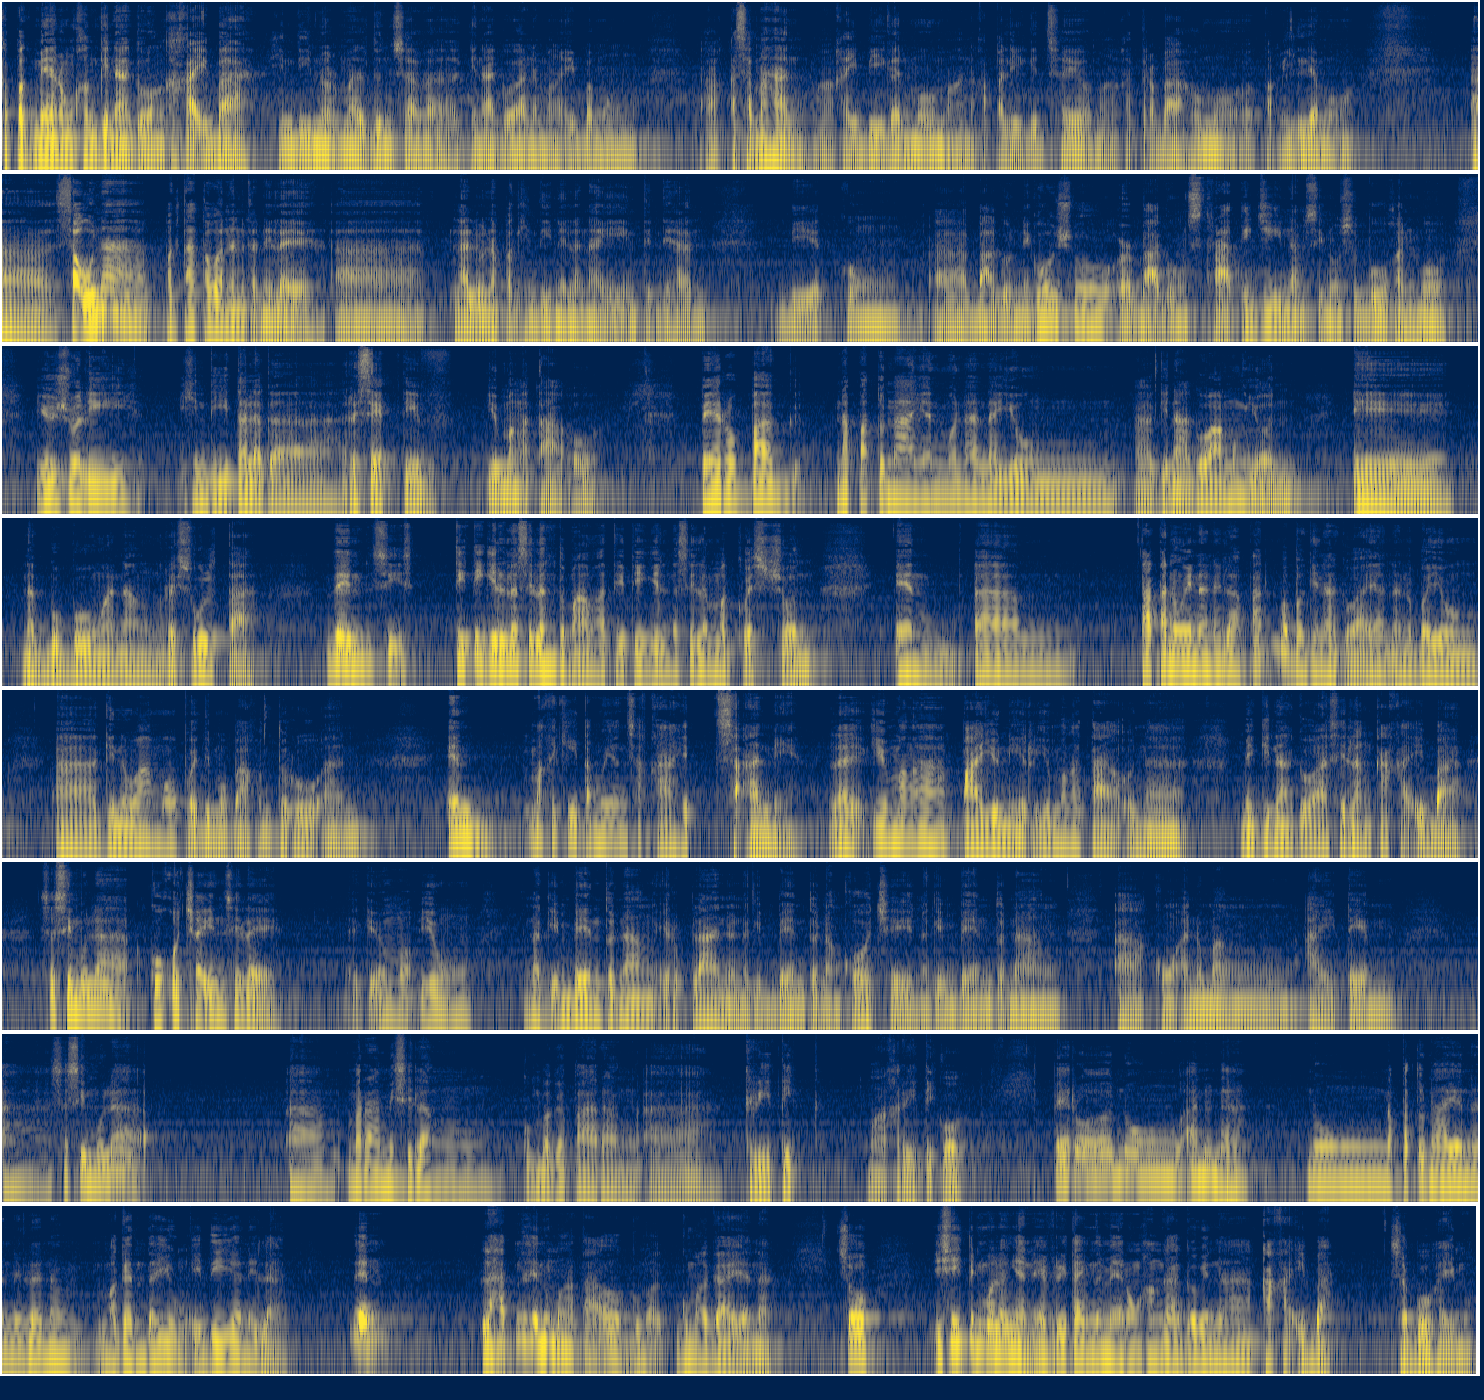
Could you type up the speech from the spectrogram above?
kapag meron kang ginagawang kakaiba, hindi normal dun sa uh, ginagawa ng mga iba mong uh, kasamahan, mga kaibigan mo, mga nakapaligid sa'yo, mga katrabaho mo, o pamilya mo, Ah, sa una, pagtatawanan ka nila eh. Ah, lalo na pag hindi nila naiintindihan. Be it kung ah, bagong negosyo or bagong strategy na sinusubukan mo. Usually, hindi talaga receptive yung mga tao. Pero pag napatunayan mo na na yung ah, ginagawa mong yun, eh, nagbubunga ng resulta, then si, titigil na silang tumawa, titigil na silang mag-question. And um, tatanungin na nila, paano ba ba ginagawa yan? Ano ba yung ah, ginawa mo? Pwede mo ba akong turuan? And makikita mo yan sa kahit saan eh. Like, yung mga pioneer, yung mga tao na may ginagawa silang kakaiba, sa simula, kukutsain sila eh. Like, yung, yung nag-imbento ng eroplano, nag-imbento ng kotse, nag-imbento ng ah, kung anumang item, ah, sa simula, ah, marami silang, kumbaga parang ah, critic, mga kritiko. Pero nung ano na, nung napatunayan na nila na maganda yung ideya nila, then lahat na yun ng mga tao guma- gumagaya na. So, isipin mo lang yan every time na meron kang gagawin na kakaiba sa buhay mo.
